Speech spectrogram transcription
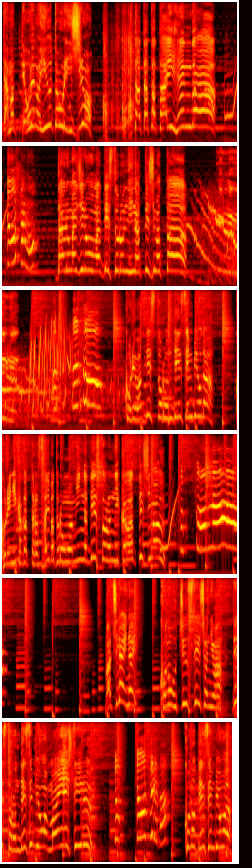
黙って俺の言う通りにしろ。たたた大変だ。どうしたの？ダルマジローがデストロンになってしまったこれはデストロン伝染病だ。これにかかったらサイバトロンはみんなデストロンに変わってしまう。間違いない。この宇宙ステーションにはデストロン伝染病が蔓延している。どどうすれば？この伝染病は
